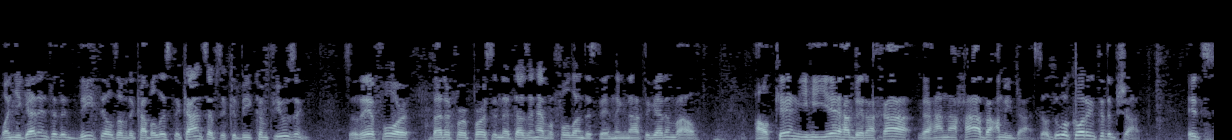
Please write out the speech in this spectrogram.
When you get into the details of the kabbalistic concepts, it could be confusing. So therefore, better for a person that doesn't have a full understanding not to get involved. Al ken yihiyeh haberacha v'hanacha ba'amida. So do according to the pshat. It's,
